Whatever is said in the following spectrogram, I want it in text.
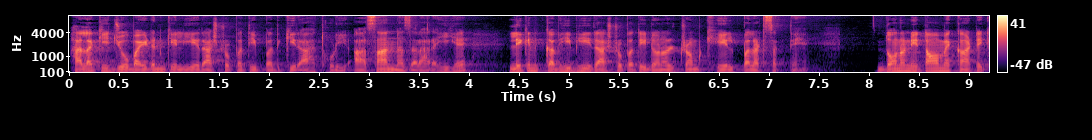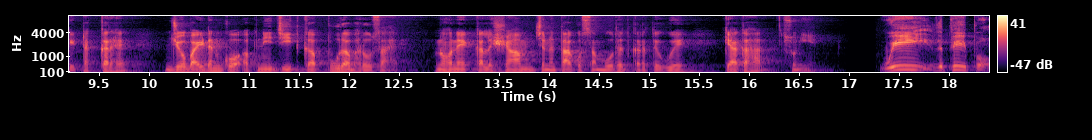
हालाँकि जो बाइडन के लिए राष्ट्रपति पद की राह थोड़ी आसान नज़र आ रही है, लेकिन कभी भी राष्ट्रपति डोनाल्ड ट्रंप खेल पलट सकते हैं। दोनों नेताओं में कांटे की टक्कर है। जो बाइडन को अपनी जीत का पूरा भरोसा है। उन्होंने कल शाम जनता को संबोधित करते हुए क्या कहा? सुनिए। We the people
